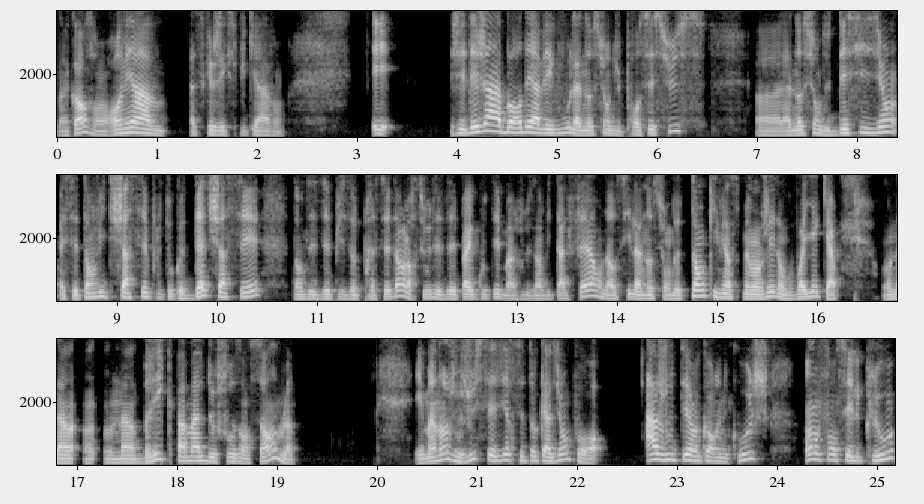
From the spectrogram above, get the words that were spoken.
D'accord? On revient à ce que j'expliquais avant. Et j'ai déjà abordé avec vous la notion du processus, euh, la notion de décision et cette envie de chasser plutôt que d'être chassé dans des épisodes précédents. Alors, si vous ne les avez pas écoutés, ben, je vous invite à le faire. On a aussi la notion de temps qui vient se mélanger. Donc, vous voyez qu'on a, on, on a brique pas mal de choses ensemble. Et maintenant, je veux juste saisir cette occasion pour ajouter encore une couche, enfoncer le clou.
